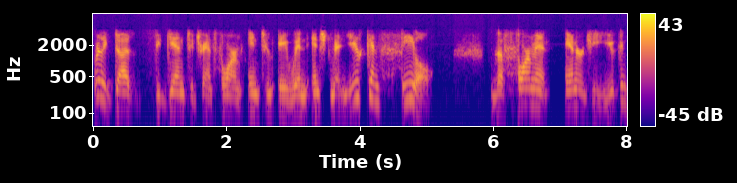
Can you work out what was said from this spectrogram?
really does begin to transform into a wind instrument, you can feel the formant energy. You can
